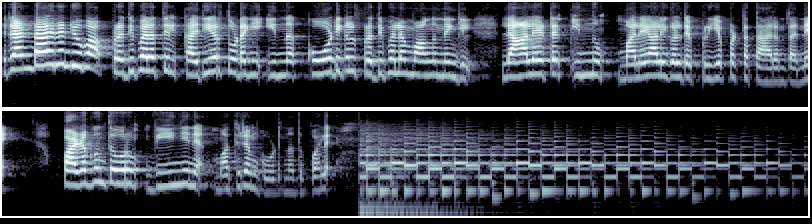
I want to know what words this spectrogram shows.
രണ്ടായിരം രൂപ പ്രതിഫലത്തിൽ കരിയർ തുടങ്ങി ഇന്ന് കോടികൾ പ്രതിഫലം വാങ്ങുന്നെങ്കിൽ ലാലേട്ടൻ ഇന്നും മലയാളികളുടെ പ്രിയപ്പെട്ട താരം തന്നെ. പഴകും തോറും വീഞ്ഞിന് മധുരം കൂടുന്നത് പോലെ.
